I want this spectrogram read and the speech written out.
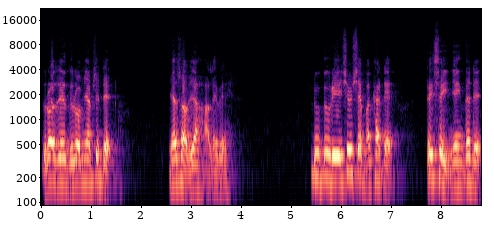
သူတော်စင်သူတော်မြတ်ဖြစ်တဲ့မြတ်စွာဘုရားဟာလည်းပဲလူသူတွေရှုရှက်မခတ်တဲ့တိတ်ဆိတ်ငြိမ်သက်တဲ့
